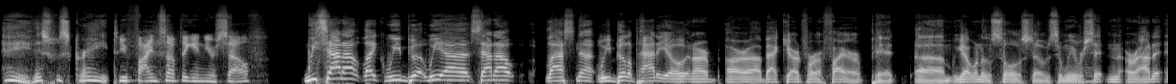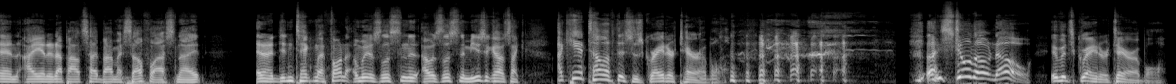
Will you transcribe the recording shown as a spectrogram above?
hey, this was great. You find something in yourself. We sat out like we we uh, sat out last night. We built a patio in our our uh, backyard for our fire pit. Um, we got one of those solar stoves, and we were sitting around it. And I ended up outside by myself last night, and I didn't take my phone. I was listening. I was listening to music. I was like, I can't tell if this is great or terrible. I still don't know if it's great or terrible.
